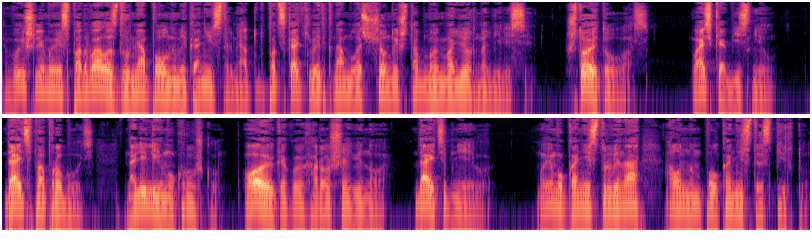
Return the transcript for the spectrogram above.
Вышли мы из подвала с двумя полными канистрами, а тут подскакивает к нам лощеный штабной майор на Виллисе. «Что это у вас?» Васька объяснил. «Дайте попробовать». Налили ему кружку. «Ой, какое хорошее вино! Дайте мне его». Мы ему канистру вина, а он нам полканистры спирту.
